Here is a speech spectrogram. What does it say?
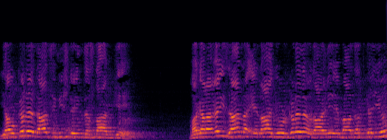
یو کله داسې نشته هندستان کې مگر هغه ځان له الہ جوړ کړي او د عبادت کوي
